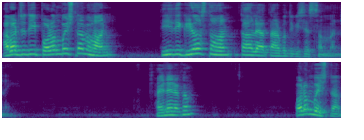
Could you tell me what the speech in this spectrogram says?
আবার যদি পরম বৈষ্ণব হন, তিনি যদি গৃহস্থ হন, তাহলে আর তার প্রতি বিশেষ সম্মান নেই। হয় না এরকম? পরম বৈষ্ণব,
